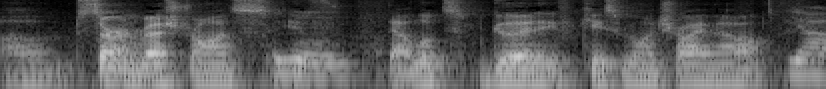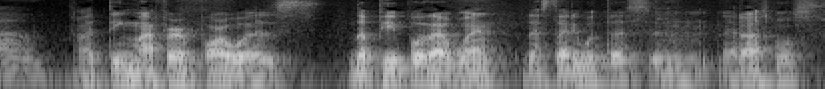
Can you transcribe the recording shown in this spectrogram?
um, certain restaurants. If Mhm. that looked good, if, in case we want to try them out. Yeah. I think my favorite part was the people that went that studied with us in Erasmus,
